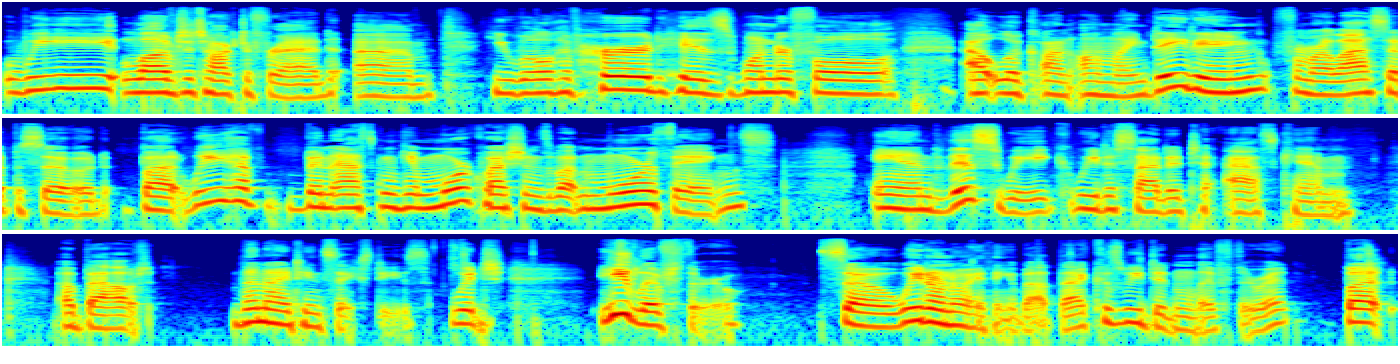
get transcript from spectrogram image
we love to talk to Fred. Um, you will have heard his wonderful outlook on online dating from our last episode, but we have been asking him more questions about more things. And this week, we decided to ask him about the 1960s, which he lived through. So we don't know anything about that because we didn't live through it, but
